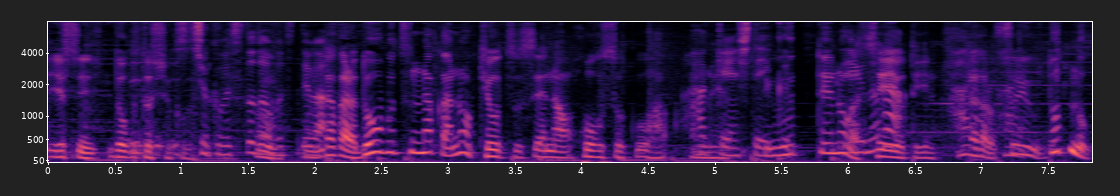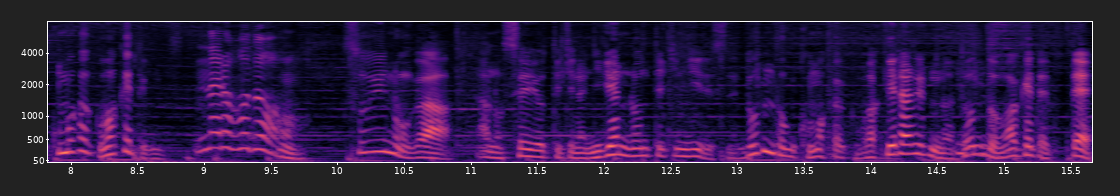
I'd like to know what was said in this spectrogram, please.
え要するに動物と植物。植物と動物では、うん。だから動物の中の共通性の法則を発見していくっていうのが西洋的な、はいだからそういうどんどん細かく分けていくんです、なるほど、うんそういうのがあの西洋的な二元論的にですねどんどん細かく分けられるのはどんどん分けてって、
